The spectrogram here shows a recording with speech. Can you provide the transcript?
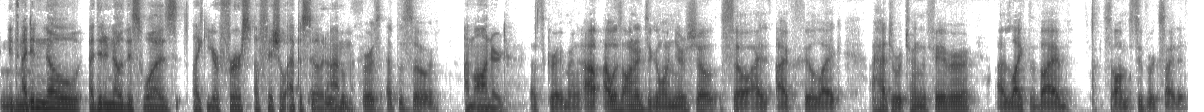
mm-hmm. I didn't know. I didn't know this was like your first official episode. I'm first episode. I'm honored. That's great, man. I, I was honored to go on your show, so I I feel like I had to return the favor. I like the vibe, so I'm super excited.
